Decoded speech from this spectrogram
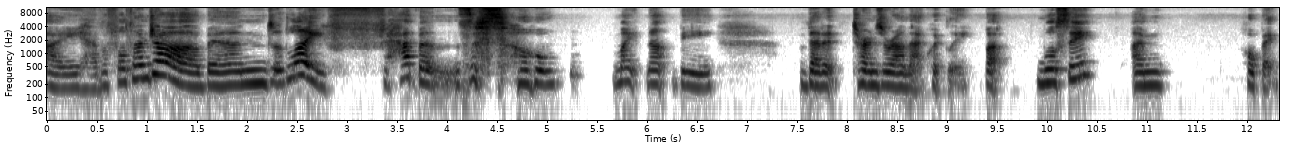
I have a full-time job and life happens, so might not be that it turns around that quickly, but we'll see. I'm hoping.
